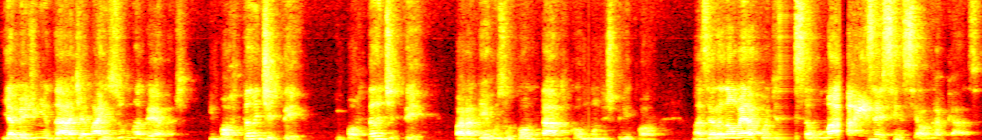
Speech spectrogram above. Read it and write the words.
e a mediunidade é mais uma delas. Importante ter, importante ter para termos o contato com o mundo espiritual. Mas ela não é a condição mais essencial da casa.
